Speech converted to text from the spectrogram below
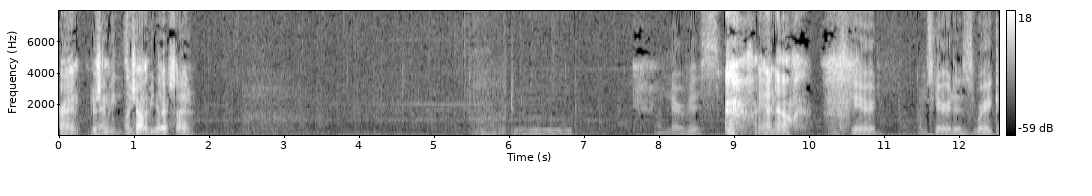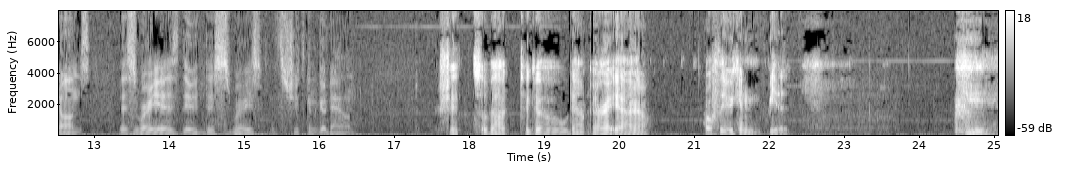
Alright, just watch out the other side. Dude. I'm nervous. yeah, I know. I'm scared. I'm scared. This is where he comes. This is where he is, dude. This is where he's. This shit's gonna go down. Shit's about to go down. Alright, yeah, I know. Hopefully we can beat it.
